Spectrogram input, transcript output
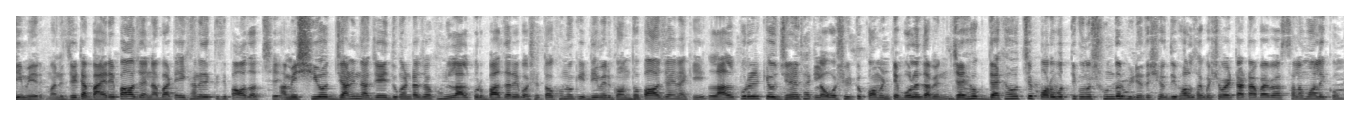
ডিমের মানে যেটা বাইরে পাওয়া যায় না বাট এখানে দেখতেছি পাওয়া যাচ্ছে। আমি শিওর জানি না যে এই দোকানটা যখন লালপুর বাজারে বসে, তখনও কি ডিমের গন্ধ পাওয়া যায় নাকি? লালপুরের কেউ জেনে থাকলে অবশ্যই একটু কমেন্টে বলে যাবেন। যাই হোক, দেখা হচ্ছে পরবর্তী কোনো সুন্দর ভিডিওতে। সে অবধি ভালো থাকবে সবাই, টাটা বাইবা বাই আসসালামু আলাইকুম।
